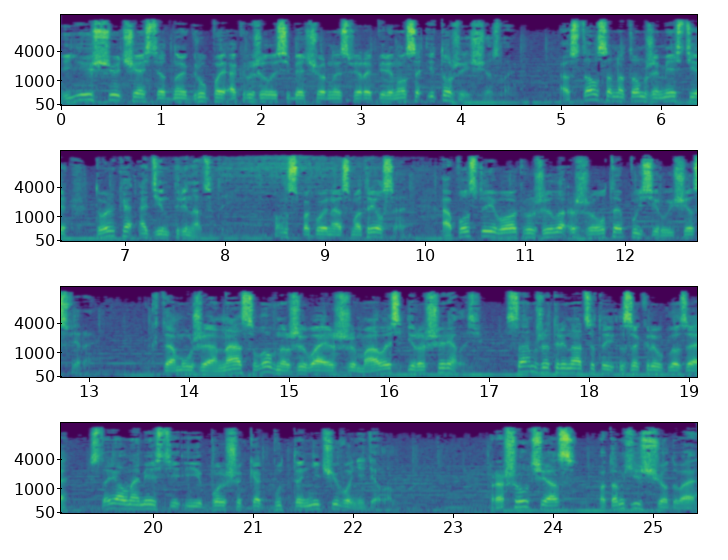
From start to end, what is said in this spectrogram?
Еще часть одной группой окружила себя черной сферой переноса и тоже исчезла. Остался на том же месте только один тринадцатый. Он спокойно осмотрелся, а после его окружила желтая пульсирующая сфера. Тому же она, словно живая, сжималась и расширялась. Сам же тринадцатый, закрыв глаза, стоял на месте и больше как будто ничего не делал. Прошел час, потом еще два,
